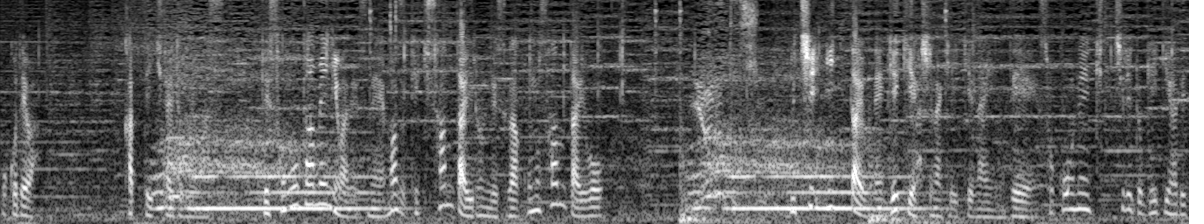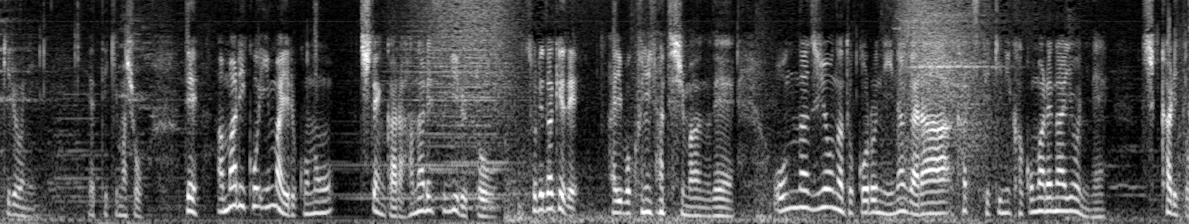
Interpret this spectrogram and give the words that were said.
ここでは勝っていきたいと思いますでそのためにはですねまず敵3体いるんですがこの3体をうち1体をね撃破しなきゃいけないのでそこをねきっちりと撃破できるようにやっていきましょう。であまりこう今いるこの地点から離れすぎるとそれだけで敗北になってしまうので同じようなところにいながらかつ敵に囲まれないようにねしっかりと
